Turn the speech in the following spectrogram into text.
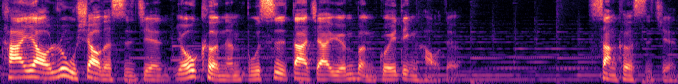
他要入校的时间，有可能不是大家原本规定好的上课时间。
